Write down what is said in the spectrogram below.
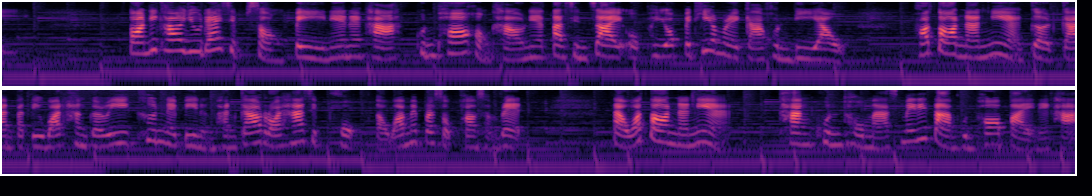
1944 ตอนที่เขาอายุได้ 12 ปีเนี่ยนะคะ คุณพ่อของเขาเนี่ยตัดสินใจอพยพไปที่อเมริกาคนเดียว เพราะตอนนั้นเนี่ยเกิดการปฏิวัติฮังการีขึ้นในปี 1956 แต่ว่าไม่ประสบความสำเร็จ แต่ว่าตอนนั้นเนี่ยทางคุณโทมัสไม่ได้ตามคุณพ่อไปนะคะ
